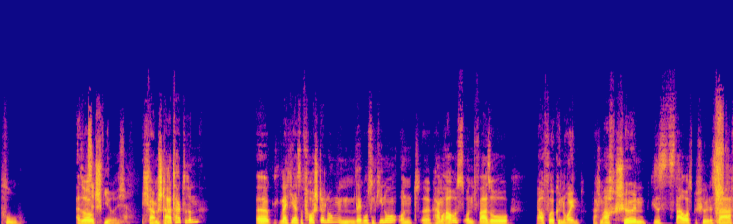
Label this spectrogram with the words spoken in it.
puh, das ist Also jetzt schwierig? ich war am Starttag drin, äh, gleich die erste Vorstellung in einem sehr großen Kino und äh, kam raus und war so ja auf Wolke 9. Dachte mir, ach schön, dieses Star Wars Gefühl, das war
